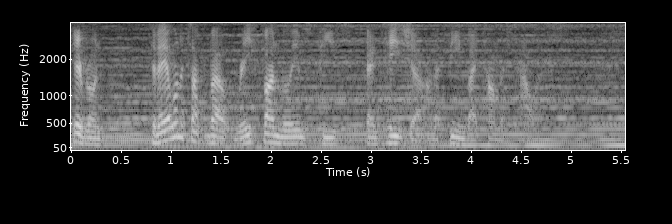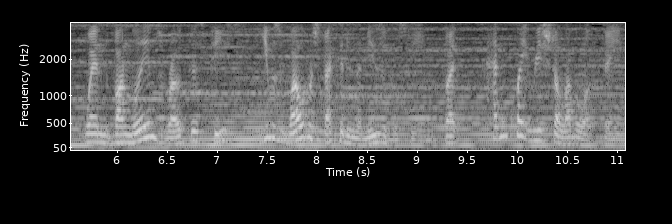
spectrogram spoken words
Hey everyone, today I want to talk about Ralph Vaughan Williams' piece Fantasia on a theme by Thomas Tallis. When Vaughan Williams wrote this piece, he was well respected in the musical scene, but hadn't quite reached a level of fame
